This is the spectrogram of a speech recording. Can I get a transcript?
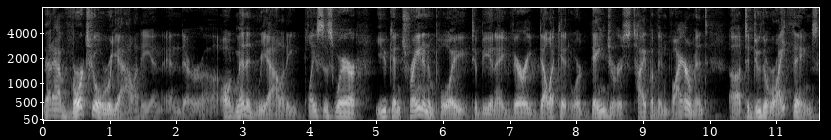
that have virtual reality and, and their uh, augmented reality, places where you can train an employee to be in a very delicate or dangerous type of environment uh, to do the right things,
